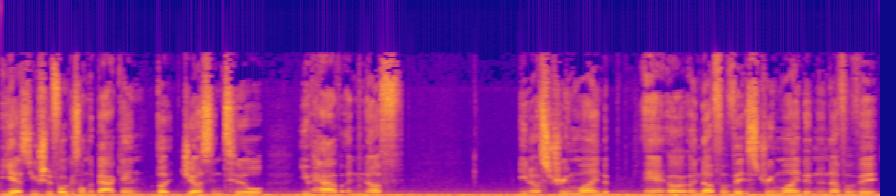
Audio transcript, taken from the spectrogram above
yes you should focus on the back end but just until you have enough you know streamlined uh, enough of it streamlined and enough of it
